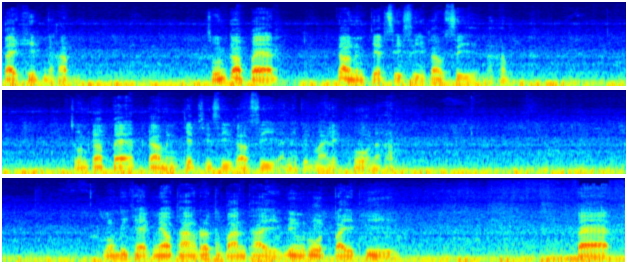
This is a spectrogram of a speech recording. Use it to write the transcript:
ใต้คลิปนะครับ 0 9 8 9 1 7 4 4 9 4 นะครับ 0 9 8 9 1 7 4 4 9 4 อันนี้เป็นหมายเลขโทรนะครับหลวงพี่แขกแนวทางรัฐบาลไทยวิ่งรูดไปที่ 8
